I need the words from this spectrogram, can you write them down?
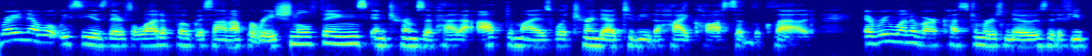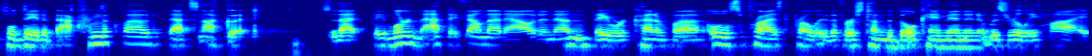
Right now, what we see is there's a lot of focus on operational things in terms of how to optimize what turned out to be the high costs of the cloud. Every one of our customers knows that if you pull data back from the cloud, that's not good. So that they learned that, they found that out, and then they were kind of uh, a little surprised probably the first time the bill came in and it was really high.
